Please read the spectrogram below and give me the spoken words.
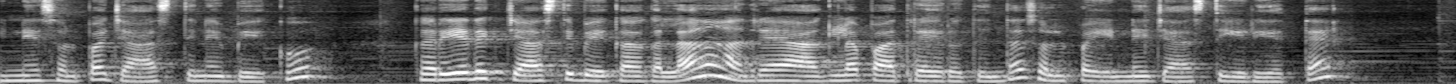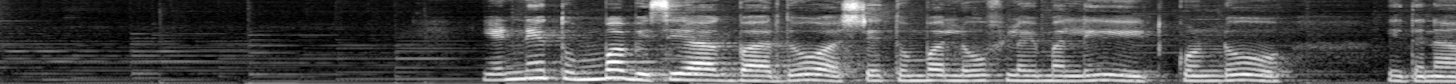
ಎಣ್ಣೆ ಸ್ವಲ್ಪ ಜಾಸ್ತಿನೇ ಬೇಕು. ಕರಿಯೋದಕ್ಕೆ ಜಾಸ್ತಿ ಬೇಕಾಗಲ್ಲ, ಆದರೆ ಅಗಲ ಪಾತ್ರೆ ಇರೋದ್ರಿಂದ ಸ್ವಲ್ಪ ಎಣ್ಣೆ ಜಾಸ್ತಿ ಹಿಡಿಯುತ್ತೆ. ಎಣ್ಣೆ ತುಂಬ ಬಿಸಿ ಆಗಬಾರ್ದು, ಅಷ್ಟೇ ತುಂಬ ಲೋ ಫ್ಲೇಮಲ್ಲಿ ಇಟ್ಕೊಂಡು ಇದನ್ನು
